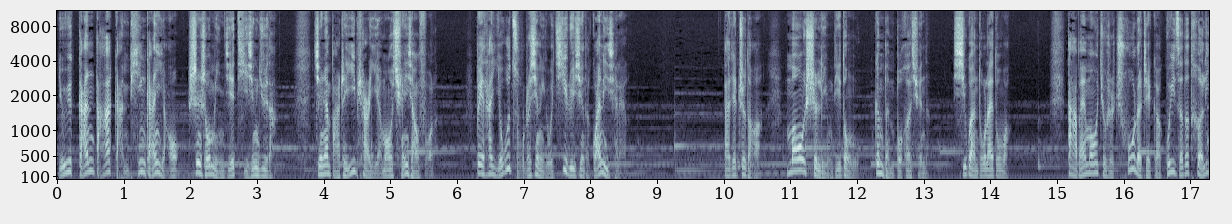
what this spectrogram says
由于敢打敢拼敢咬，身手敏捷，体型巨大，竟然把这一片野猫全降服了，被它有组织性、有纪律性的管理起来了。大家知道啊，猫是领地动物，根本不合群的，习惯独来独往。大白猫就是出了这个规则的特例。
